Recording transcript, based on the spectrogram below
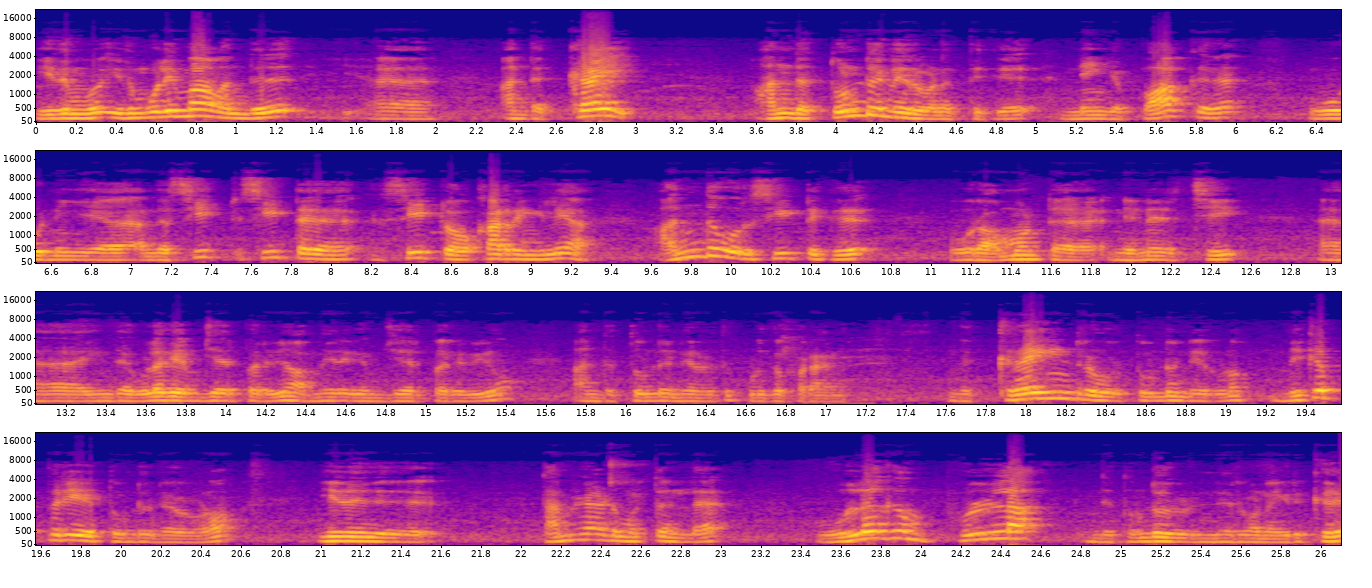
இது மூ- இது மூலியமா வந்து அந்த கிரை அந்த தொண்டு நிறுவனத்துக்கு நீங்க பார்க்குற ஓ நீங்க அந்த சீட் சீட்டை சீட்டை உட்காடுறீங்க இல்லையா? அந்த ஒரு சீட்டுக்கு ஒரு அமௌண்ட்டை நினைச்சு இந்த உலக எம்ஜிஆர் பறவையும் அமீரக எம்ஜிஆர் பறவையும் அந்த தொண்டு நிறுவனத்துக்கு கொடுக்க போறாங்க. இந்த கிரைன்ற ஒரு தொண்டு நிறுவனம் மிகப்பெரிய தொண்டு நிறுவனம். இது தமிழ்நாடு மட்டும் இல்லை உலகம் ஃபுல்லா இந்த தொண்டு நிறுவனம் இருக்கு.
